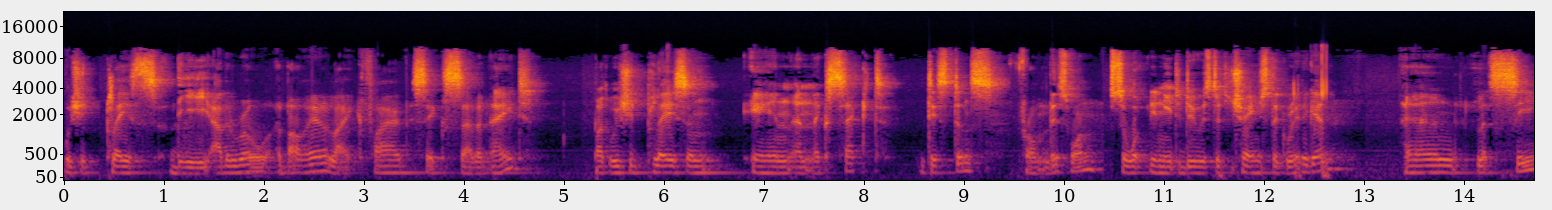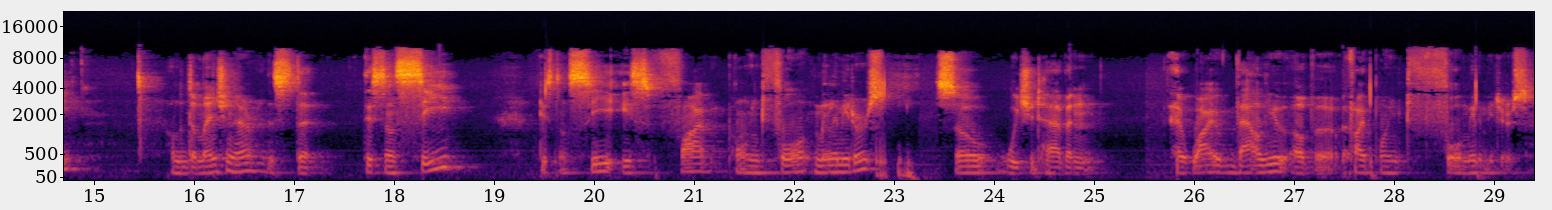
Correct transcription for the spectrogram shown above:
we should place the other row above here like 5, 6, 7, 8 but we should place them in an exact distance from this one. So what we need to do is to change the grid again. And let's see on the dimension here. This is the distance C. Distance C is 5.4 millimeters. So we should have an a Y value of uh, 5.4 millimeters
